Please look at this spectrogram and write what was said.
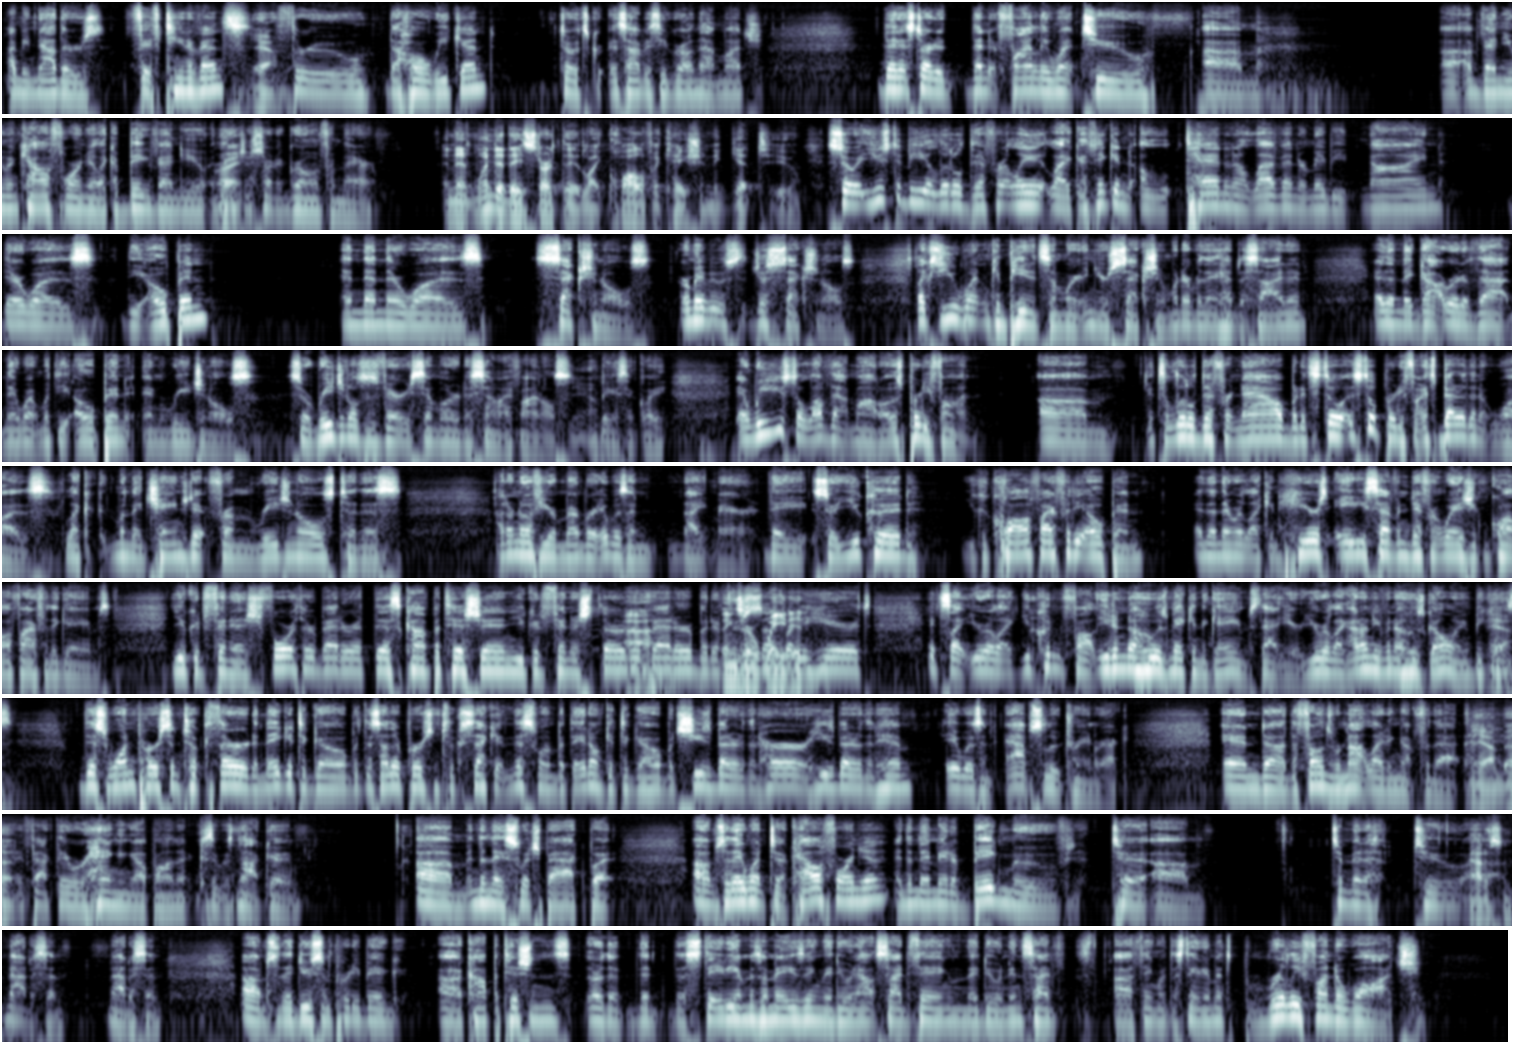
I mean, now there's 15 events Yeah. through the whole weekend, so it's it's obviously grown that much. Then it started. Then it finally went to um, a venue in California, like a big venue, and then it just started growing from there. And then when did they start the like qualification to get to? So it used to be a little differently. Like I think in el- 10 and 11 or maybe 9 there was the open and then there was sectionals or maybe it was just sectionals. Like so you went and competed somewhere in your section whatever they had decided and then they got rid of that and they went with the open and regionals. So regionals is very similar to semifinals Yeah. basically. And we used to love that model. It was pretty fun. Um, it's a little different now, but it's still it's still pretty fun. It's better than it was. Like when they changed it from regionals to this. I don't know if you remember. It was a nightmare. They so you could you could qualify for the open, and then they were like, and here's 87 different ways you can qualify for the games. You could finish fourth or better at this competition. You could finish third Ah, or better. But if things there's are somebody weighted. here, it's it's like you were like you couldn't follow. You didn't know who was making the games that year. You were like, I don't even know who's going because this one person took third and they get to go, but this other person took second in this one, but they don't get to go. But she's better than her, or he's better than him. It was an absolute train wreck, and uh, the phones were not lighting up for that. Yeah, I bet. In fact, they were hanging up on it because it was not good. Um, and then they switched back, but um, so they went to California, and then they made a big move to um, to Minnes- to uh, Madison. Madison, Madison. Um, so they do some pretty big uh, competitions, or the, the the stadium is amazing. They do an outside thing, they do an inside uh, thing with the stadium. It's really fun to watch.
